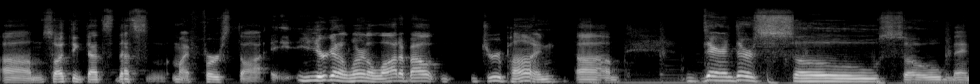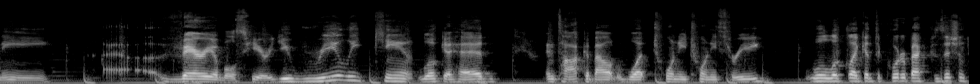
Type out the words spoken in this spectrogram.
Um, so I think that's that's my first thought. You're going to learn a lot about Drew Pine. Um, Darren, there's so so many uh, variables here. You really can't look ahead and talk about what 2023 will look like at the quarterback position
